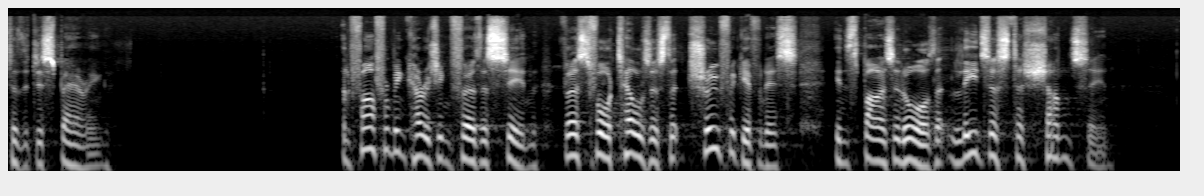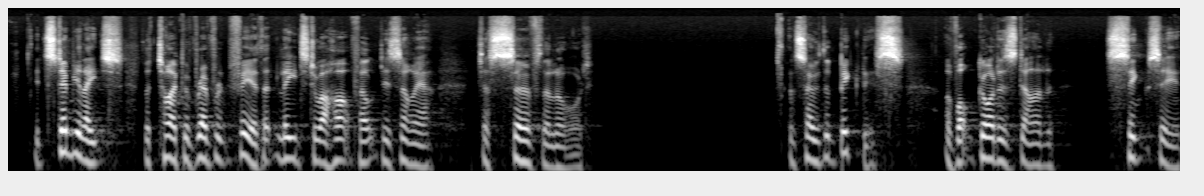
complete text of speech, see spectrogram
to the despairing. And far from encouraging further sin, verse 4 tells us that true forgiveness inspires an awe that leads us to shun sin. It stimulates the type of reverent fear that leads to a heartfelt desire to serve the Lord. And so the bigness of what God has done sinks in.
